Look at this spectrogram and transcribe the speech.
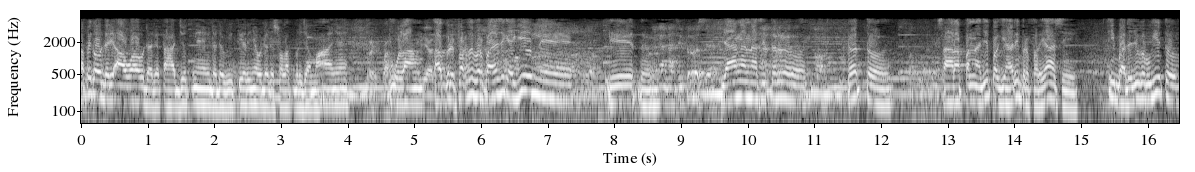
Tapi kalau dari awal udah ada tahajudnya, udah ada witirnya, udah ada sholat berjamaahnya, pulang, bervariasi. ah, breakfast bervariasi kayak gini, gitu. Jangan nasi terus ya. Jangan nasi terus. Betul. Sarapan aja pagi hari bervariasi. Ibadah juga begitu.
